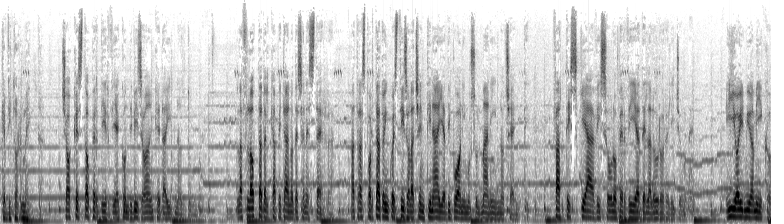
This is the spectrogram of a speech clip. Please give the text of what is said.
che vi tormenta. Ciò che sto per dirvi è condiviso anche da Ibn Aldun. La flotta del capitano de Senesterra ha trasportato in quest'isola centinaia di buoni musulmani innocenti, fatti schiavi solo per via della loro religione. Io e il mio amico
